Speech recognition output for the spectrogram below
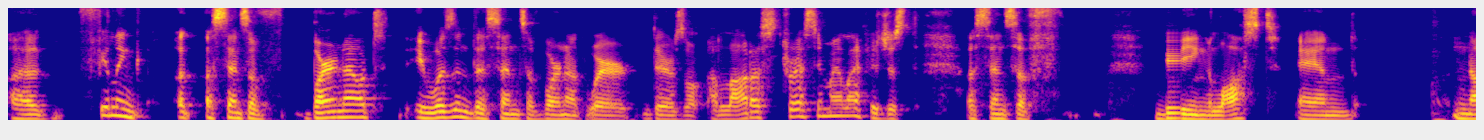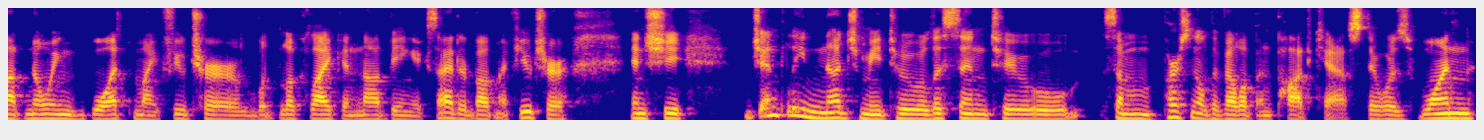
uh, feeling a, a sense of burnout. It wasn't the sense of burnout where there's a, a lot of stress in my life. It's just a sense of being lost and not knowing what my future would look like and not being excited about my future. And she gently nudged me to listen to some personal development podcasts. There was one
